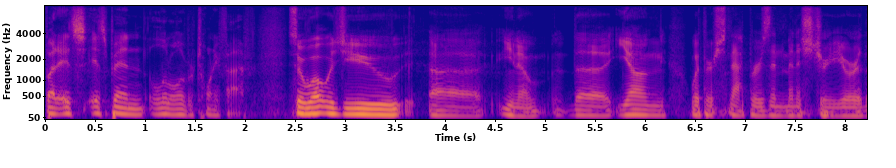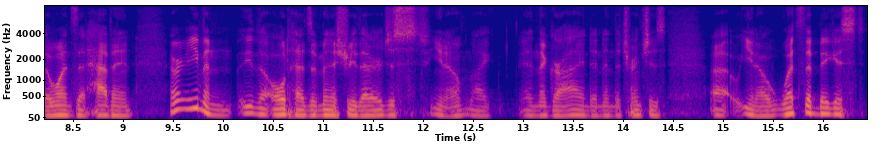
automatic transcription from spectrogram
but it's it's been a little over twenty five. So, what would you, uh, you know, the young whippersnappers in ministry, or the ones that haven't, or even the old heads of ministry that are just, you know, like in the grind and in the trenches, uh, you know, what's the biggest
